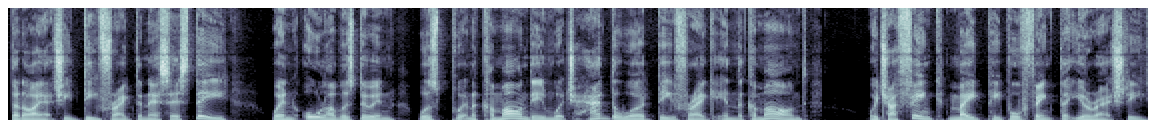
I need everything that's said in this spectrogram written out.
that I actually defragged an SSD when all I was doing was putting a command in which had the word defrag in the command, which I think made people think that you're actually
